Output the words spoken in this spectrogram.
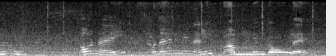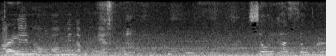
Mm. Ô nãy, ô nãy mình anh hít um, mình go lẽ. Anh nên hồng. Showing customer.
